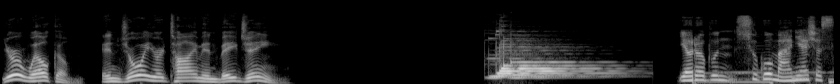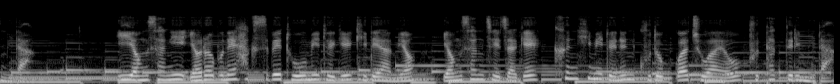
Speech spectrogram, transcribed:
You're welcome. Enjoy your time in Beijing. 여러분 수고 많이 하셨습니다. 이 영상이 여러분의 학습에 도움이 되길 기대하며 영상 제작에 큰 힘이 되는 구독과 좋아요 부탁드립니다.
